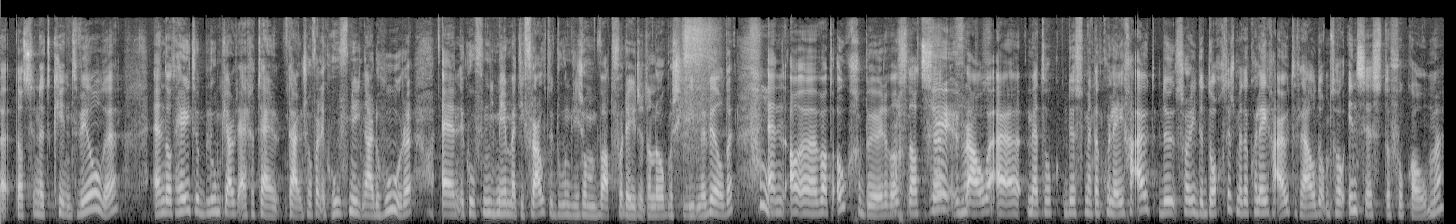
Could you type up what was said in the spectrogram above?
uh, dat ze het kind wilden, en dat heette bloempje uit eigen tuin. Zo van, ik hoef niet naar de hoeren. En ik hoef niet meer met die vrouw te doen... die om wat voor reden dan ook misschien niet meer wilde. En uh, wat ook gebeurde was dat ze vrouwen uh, met, dus met een collega uit... De, sorry, de dochters met een collega uitruilden... om zo incest te voorkomen.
